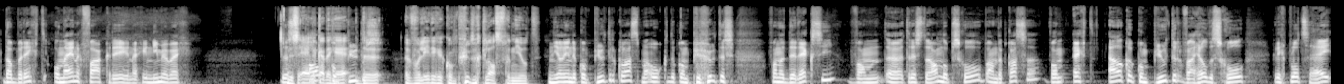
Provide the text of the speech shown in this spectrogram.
dat bericht oneindig vaak kregen. Dat ging niet meer weg. Dus, eigenlijk alle had jij de een volledige computerklas vernield. Niet alleen de computerklas, maar ook de computers van de directie, van eh, het restaurant op school, aan de kassa. Van echt elke computer van heel de school kreeg plots hij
